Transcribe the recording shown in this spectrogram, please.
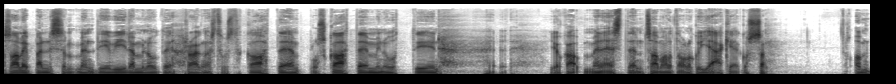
Salibändissä mentiin viiden minuutin rangaistuksesta kahteen plus kahteen minuuttiin, joka menee sitten samalla tavalla kuin jääkiekossa on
